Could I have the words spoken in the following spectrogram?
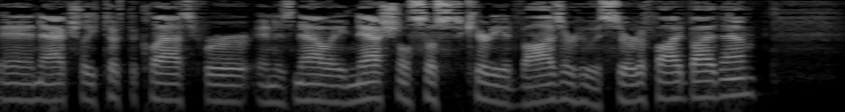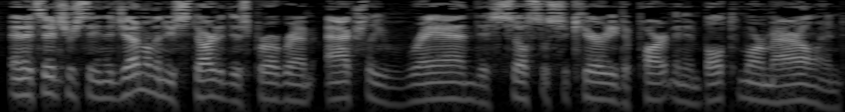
and actually took the class for and is now a National Social Security advisor who is certified by them. And it's interesting. The gentleman who started this program actually ran the Social Security Department in Baltimore, Maryland.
